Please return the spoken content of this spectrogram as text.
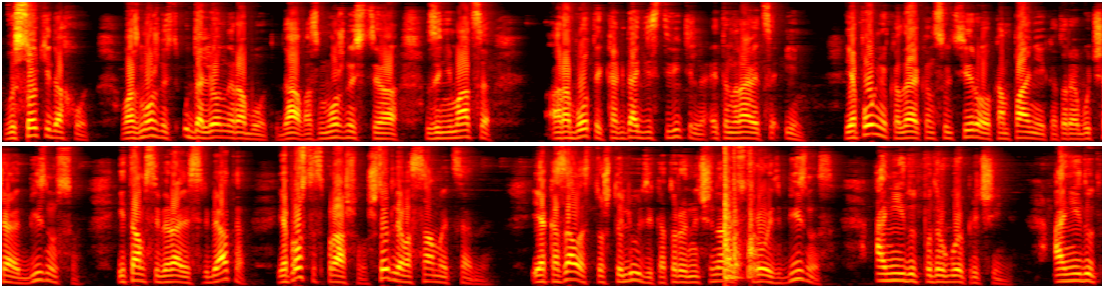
высокий доход, возможность удаленной работы, да, возможность э, заниматься работой, когда действительно это нравится им. Я помню, когда я консультировал компании, которые обучают бизнесу, и там собирались ребята, я просто спрашивал, что для вас самое ценное. И оказалось то, что люди, которые начинают строить бизнес, они идут по другой причине. Они идут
